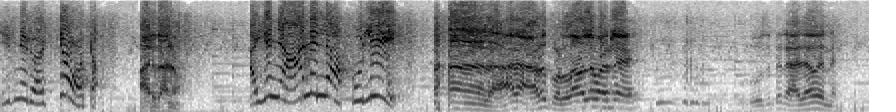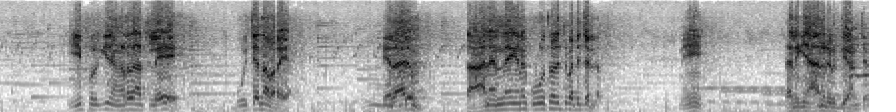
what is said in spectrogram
തിരിഞ്ഞൊരൊറ്റ ഓട്ടം. ആര് താനോ? അയ്യോ ഞാനല്ല പുലി. ആൾ കൊള്ളാമല്ലോ പാട്ടേ രാജാവ് തന്നെ. ഈ പുറുക്കി ഞങ്ങളുടെ നാട്ടിലെ പൂച്ചെന്നാ പറയാ. ഏതായാലും താൻ എന്നെ ഇങ്ങനെ കൂസടിച്ച് പറ്റിച്ചല്ലോ നീ തനിക്ക് ഞാനൊരു വിദ്യ കാണിച്ചു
